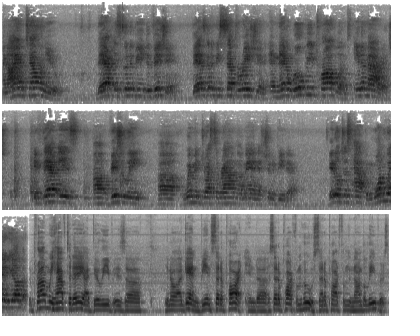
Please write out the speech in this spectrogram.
And I am telling you, there is going to be division, there's going to be separation, and there will be problems in a marriage if there is uh, visually uh, women dressed around a man that shouldn't be there. It'll just happen one way or the other. The problem we have today, I believe, is, uh, you know, again, being set apart. And uh, set apart from who? Set apart from the non believers.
